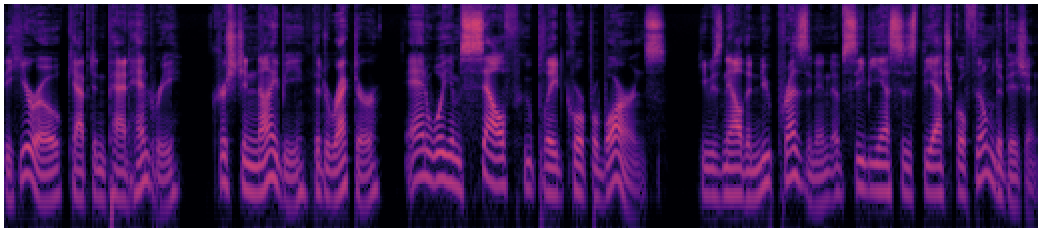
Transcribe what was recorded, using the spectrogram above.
the hero, Captain Pat Hendry, Christian Nyby, the director, and William Self, who played Corporal Barnes. He was now the new president of CBS's theatrical film division.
